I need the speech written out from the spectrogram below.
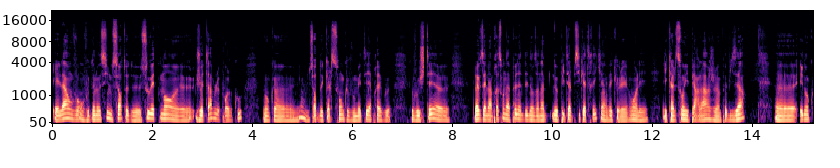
Et là, on vous, on vous, donne aussi une sorte de sous-vêtement jetable pour le coup. Donc une sorte de caleçon que vous mettez après vous, que vous jetez Là, vous avez l'impression d'un peu d'être dans un, hôpital psychiatrique hein, avec les, les, les, caleçons hyper larges, un peu bizarres. Euh, et donc,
